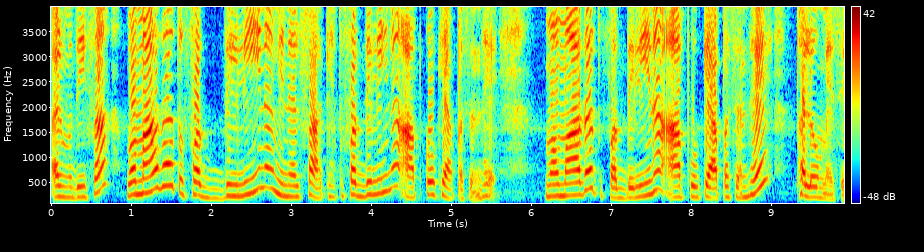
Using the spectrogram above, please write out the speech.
المضیفہ، وماذا تفضلین من الفاکہ تفضلین آپ کو کیا پسند ہے؟ وماذا تفضلین آپ کو کیا پسند ہے؟ پھلوں میں سے۔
